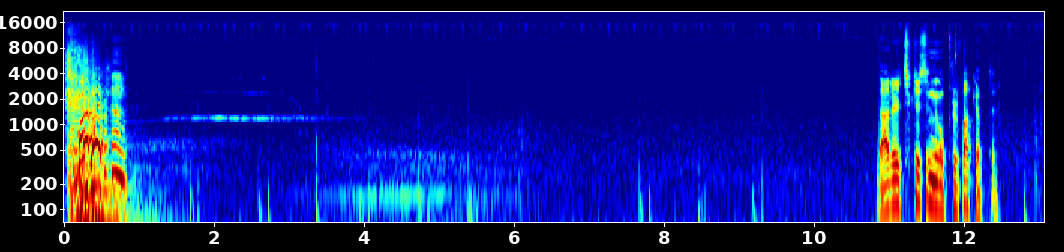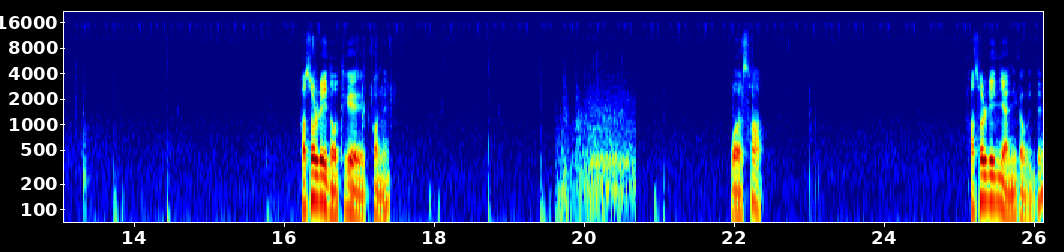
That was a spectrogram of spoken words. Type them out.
나를 지킬 수 있는 건 불밖에 없대. 가솔린 어떻게 꺼내? 와, 삽. 가솔린이 아닌가 본데?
